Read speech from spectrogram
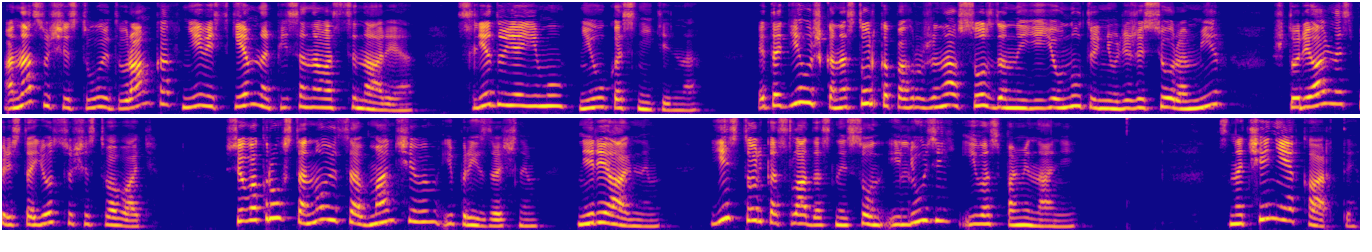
Она существует в рамках невесть кем написанного сценария, следуя ему неукоснительно. Эта девушка настолько погружена в созданный ее внутренним режиссером мир, что реальность перестает существовать. Все вокруг становится обманчивым и призрачным, нереальным. Есть только сладостный сон иллюзий и воспоминаний. Значение карты.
